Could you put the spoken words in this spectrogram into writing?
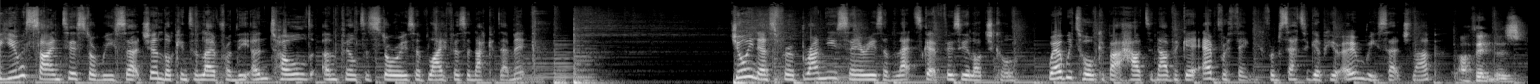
you a scientist or researcher looking to learn from the untold, unfiltered stories of life as an academic? Join us for a brand new series of Let's Get Physiological, where we talk about how to navigate everything from setting up your own research lab. I think there's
